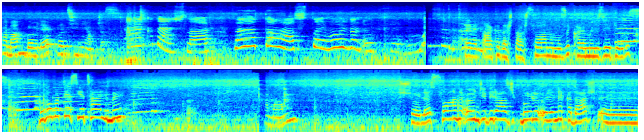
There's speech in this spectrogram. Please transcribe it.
Hemen böyle pratiğini yapacağız. Arkadaşlar ben hatta hastayım o yüzden öksürdüm. Evet arkadaşlar soğanımızı karamelize ediyoruz. Bu domates yeterli mi? Tamam. Şöyle soğanı önce birazcık böyle ölene kadar e,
